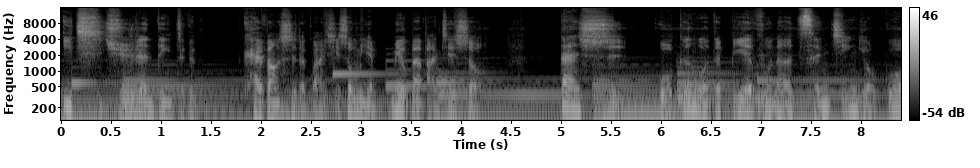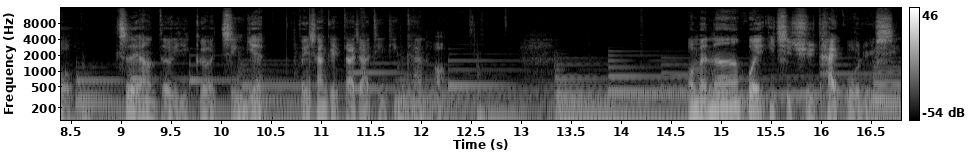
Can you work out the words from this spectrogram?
一起去认定这个开放式的关系，所以我们也没有办法接受。但是我跟我的 BF 呢，曾经有过这样的一个经验，分享给大家听听看哈。我们呢会一起去泰国旅行。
